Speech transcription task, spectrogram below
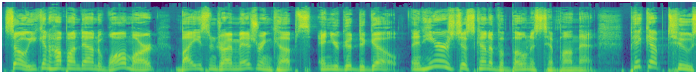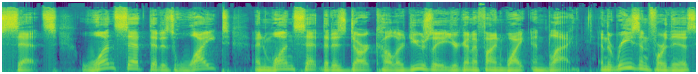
So you can hop on down to Walmart, buy you some dry measuring cups, and you're good to go. And here's just kind of a bonus tip on that. Pick up two sets. One set that is white and one set that is dark colored. Usually you're going to find white and black. And the reason for this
